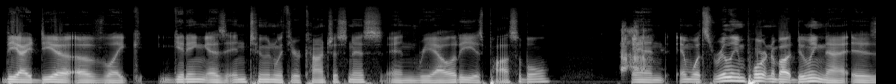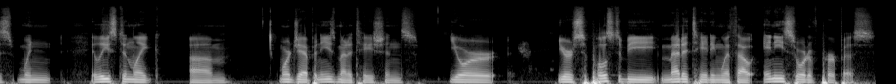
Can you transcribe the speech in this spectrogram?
the idea of like getting as in tune with your consciousness and reality as possible. Uh-huh. and and what's really important about doing that is when at least in like um, more Japanese meditations you're you're supposed to be meditating without any sort of purpose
